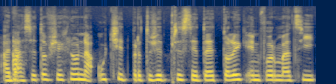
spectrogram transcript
A dá a... se to všechno naučit, protože přesně to je tolik informací,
